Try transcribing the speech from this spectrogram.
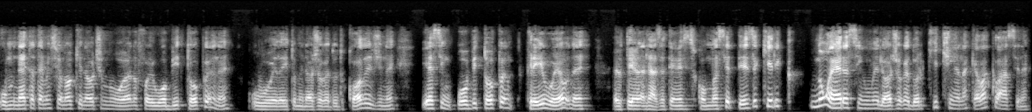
O Neto até mencionou que no último ano foi o Obi Topan, né? O eleito melhor jogador do college, né? E assim, o Obi Topan, creio eu, né? Eu tenho, aliás, eu tenho como uma certeza que ele não era assim o melhor jogador que tinha naquela classe, né?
